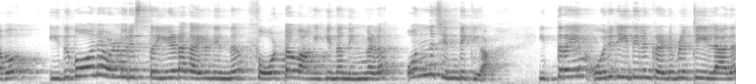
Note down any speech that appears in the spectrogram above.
അപ്പോൾ ഇതുപോലെയുള്ള ഒരു സ്ത്രീയുടെ കയ്യിൽ നിന്ന് ഫോട്ടോ വാങ്ങിക്കുന്ന നിങ്ങൾ ഒന്ന് ചിന്തിക്കുക. ഇത്രയും ഒരു രീതിയിലും ക്രെഡിബിലിറ്റി ഇല്ലാതെ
